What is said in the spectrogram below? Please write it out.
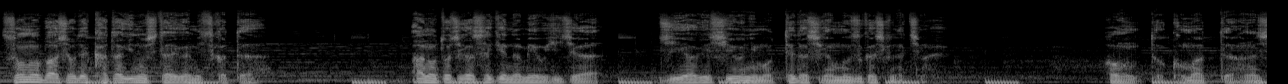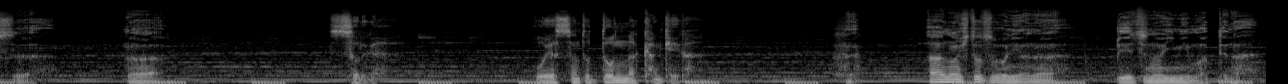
その場所で仇の死体が見つかった。あの土地が世間の目を引いちゃ地上げしようにも手出しが難しくなっちまう。ほんと困った話さ。なあ。それがおやっさんとどんな関係が？あの一坪にはな別の意味もあってな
